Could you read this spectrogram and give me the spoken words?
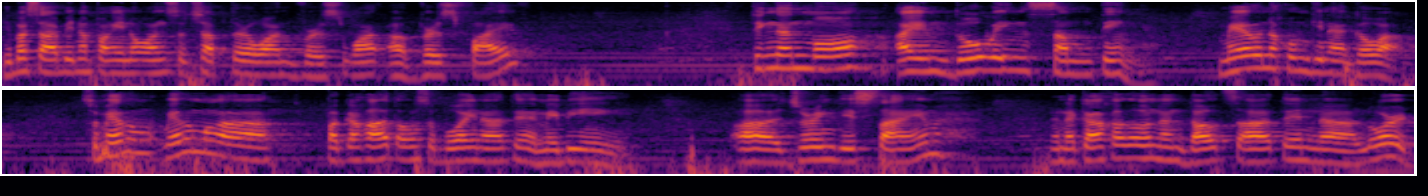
Di ba sabi ng Panginoon sa chapter 1 verse 1 uh, verse 5? Tingnan mo, I am doing something. Meron akong ginagawa. So meron, meron mga pagkakataon sa buhay natin, maybe uh, during this time, na nagkakaroon ng doubt sa atin na, Lord,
